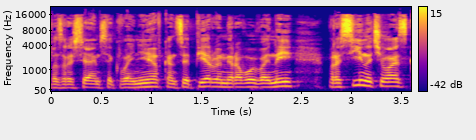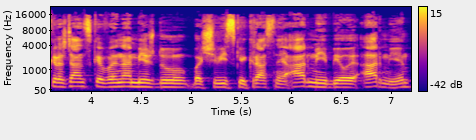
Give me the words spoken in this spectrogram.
возвращаемся к войне, в конце Первой мировой войны в России началась гражданская война между большевистской Красной Армией и Белой Армией.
